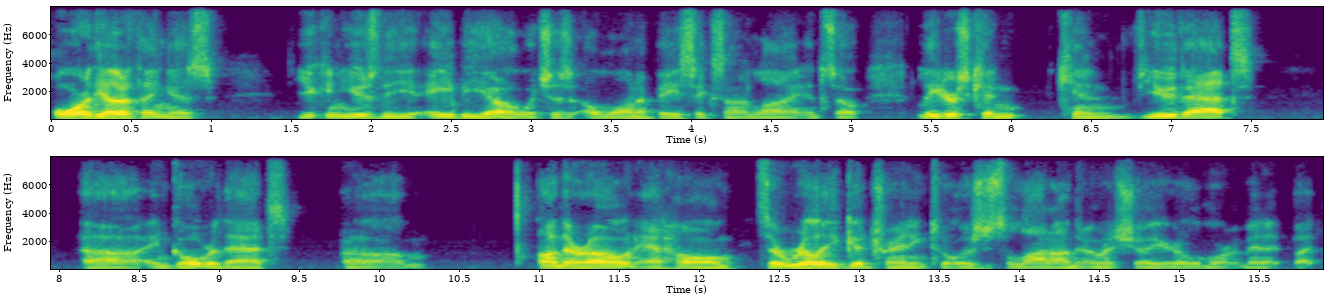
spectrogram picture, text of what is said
Or the other thing is you can use the ABO, which is Awana Basics Online, and so leaders can can view that uh, and go over that um, on their own at home. It's a really good training tool. There's just a lot on there. I'm going to show you here a little more in a minute, but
